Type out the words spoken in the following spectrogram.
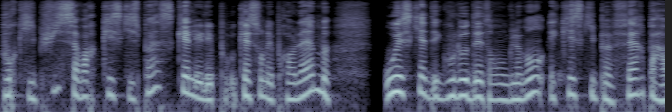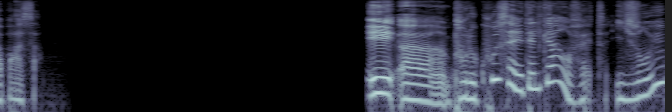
pour qu'ils puissent savoir qu'est-ce qui se passe, quels sont les problèmes, où est-ce qu'il y a des goulots d'étranglement, et qu'est-ce qu'ils peuvent faire par rapport à ça. Et euh, pour le coup, ça a été le cas en fait. Ils ont eu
